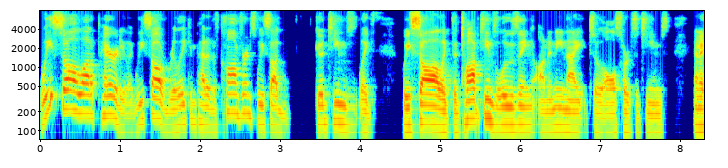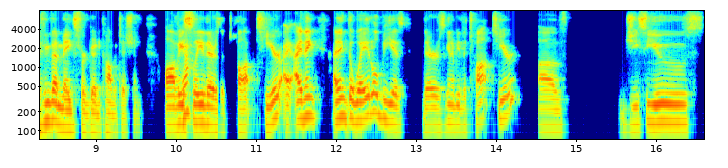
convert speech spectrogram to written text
we saw a lot of parity. Like we saw a really competitive conference. We saw good teams. Like we saw like the top teams losing on any night to all sorts of teams, and I think that makes for good competition. Obviously, there's a top tier. I, I think I think the way it'll be is there's going to be the top tier of GCU's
